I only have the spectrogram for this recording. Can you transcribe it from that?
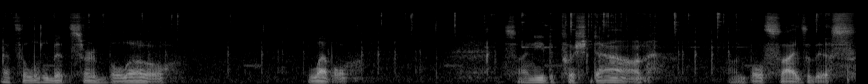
that's a little bit sort of below level. So I need to push down on both sides of this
